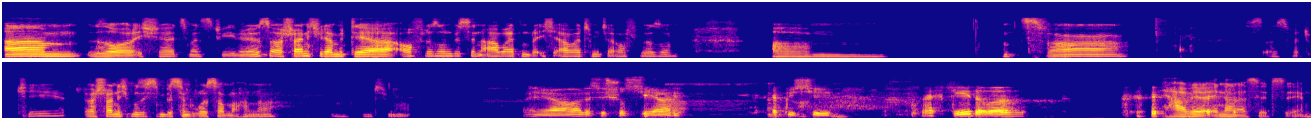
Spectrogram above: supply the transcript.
Ähm, so, ich schaue jetzt mein Stream. Wir müssen wahrscheinlich wieder mit der Auflösung ein bisschen arbeiten, oder ich arbeite mit der Auflösung. Ähm, und zwar das, das wird okay. Wahrscheinlich muss ich es ein bisschen größer machen, ne? Ja, das ist schon sehr ein bisschen. Es geht, aber. Ja, wir ändern das jetzt eben.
